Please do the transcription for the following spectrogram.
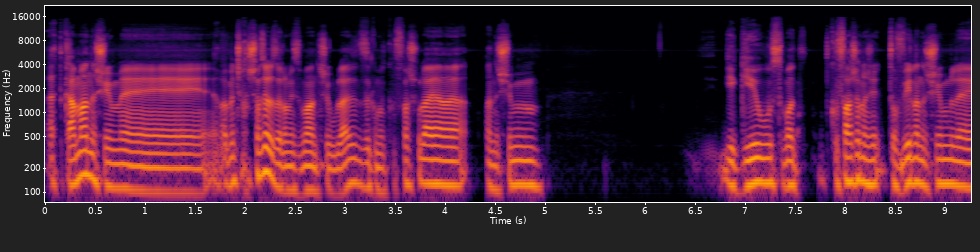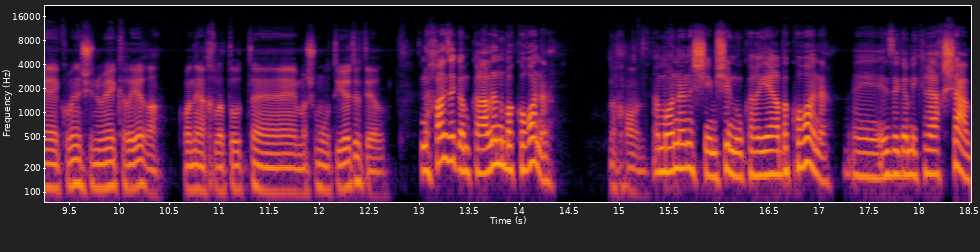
עד כמה אנשים, אה, האמת שחשבתי על זה לא מזמן, שאולי זה גם תקופה שאולי אנשים יגיעו, זאת אומרת, תקופה שתוביל אנשים לכל מיני שינויי קריירה, כל מיני החלטות אה, משמעותיות יותר. נכון, זה גם קרה לנו בקורונה. נכון. המון אנשים שינו קריירה בקורונה. אה, זה גם יקרה עכשיו.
